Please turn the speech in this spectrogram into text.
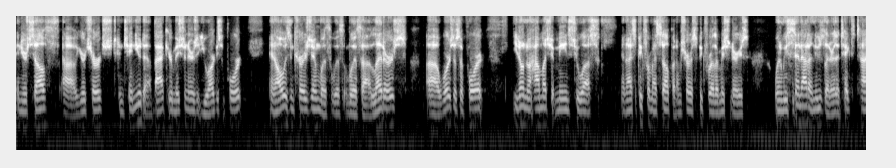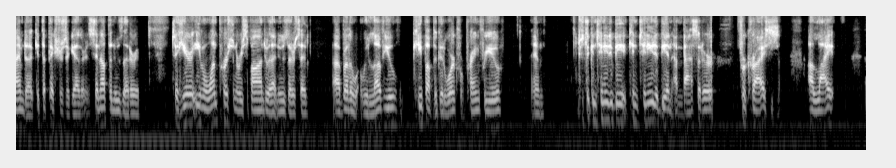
and yourself, uh, your church, to continue to back your missionaries that you already support, and always encourage them with with with uh, letters, uh, words of support. You don't know how much it means to us, and I speak for myself, but I'm sure I speak for other missionaries. When we send out a newsletter that takes time to get the pictures together and send out the newsletter, to hear even one person respond to that newsletter said, uh, "Brother, we love you. Keep up the good work. We're praying for you." And just to continue to be continue to be an ambassador for Christ, a light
